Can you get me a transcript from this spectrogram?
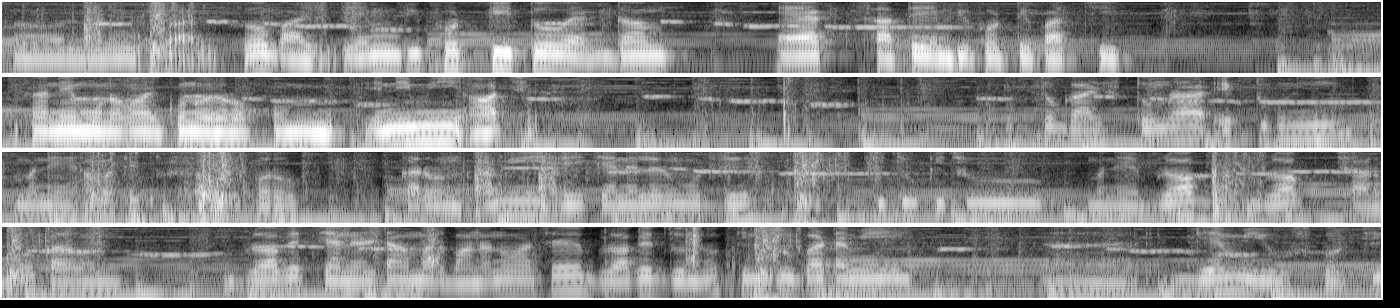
চলো গাইস ও ভাই এমপি ফোরটি তো একদম একসাথে এমপি ফোরটি পাচ্ছি। এখানে মনে হয় কোনো এরকম এনিমি আছে। তো গাইস তোমরা একটুখানি মানে আমাকে একটু সাপোর্ট করো, কারণ আমি এই চ্যানেলের মধ্যে কিছু কিছু মানে ব্লগ ব্লগ ছাড়বো, কারণ ব্লগের চ্যানেলটা আমার বানানো আছে ব্লগের জন্য, কিন্তু বাট আমি গেম ইউজ করছি।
